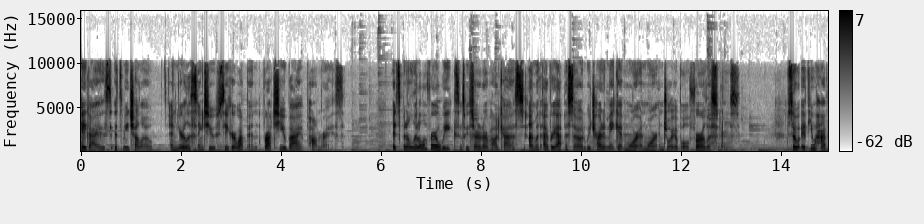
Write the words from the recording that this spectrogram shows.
Hey guys, it's me, Cello, and you're listening to Secret Weapon, brought to you by Pomrise. It's been a little over a week since we started our podcast, and with every episode, we try to make it more and more enjoyable for our listeners. So if you have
